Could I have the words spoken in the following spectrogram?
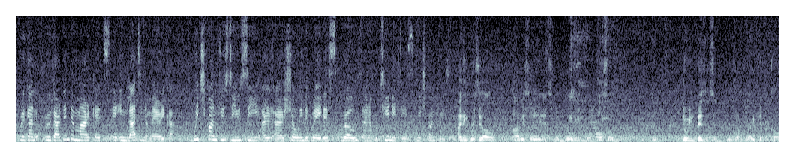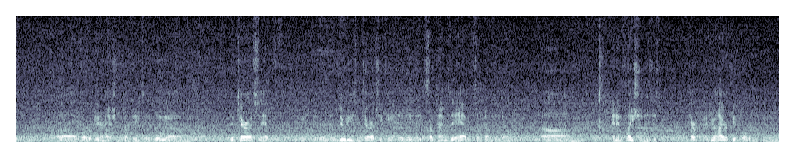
Regarding the markets in Latin America, which countries do you see are, are showing the greatest growth and opportunities? Which countries? I think Brazil, obviously, it's been booming. But also, the, doing business in Brazil is very difficult uh, for international companies. The the, um, the tariffs they have, their, their duties and tariffs. You can't. They, they, sometimes they have them, sometimes they don't. Um, and inflation is just. If you hire people in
